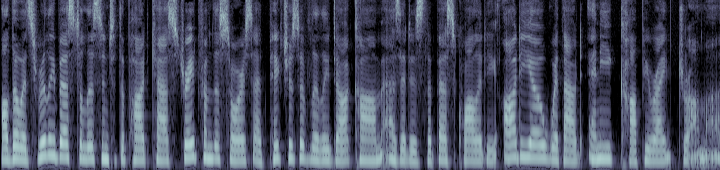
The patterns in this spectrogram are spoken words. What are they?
Although it's really best to listen to the podcast straight from the source at picturesoflily.com as it is the best quality audio without any copyright drama.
